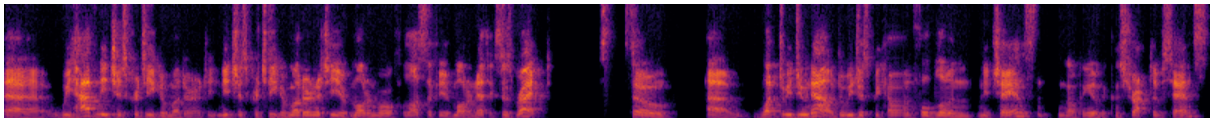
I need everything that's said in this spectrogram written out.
uh, we have Nietzsche's critique of modernity. Nietzsche's critique of modernity, of modern moral philosophy, of modern ethics is right. So, uh, what do we do now? Do we just become full blown Nietzscheans, nothing of the constructive sense?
